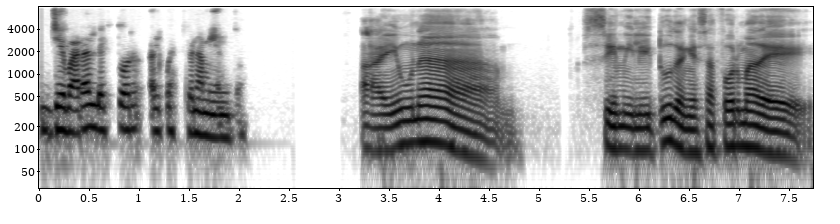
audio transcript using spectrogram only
llevar al lector al cuestionamiento. Hay una similitud en esa forma de,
